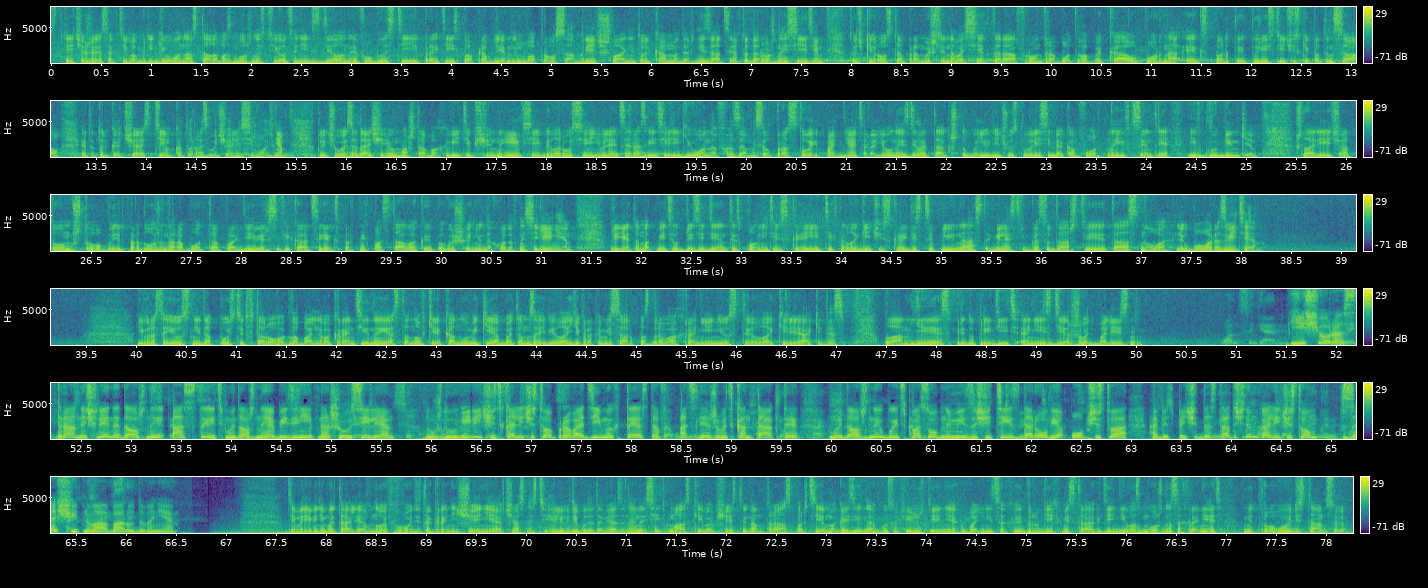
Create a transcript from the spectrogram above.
Встреча же с активом региона стала возможностью оценить сделанное в области и пройтись по проблемным вопросам. Речь шла не только о модернизации автодорожной сети, точки роста промышленного сектора, фронт работ в АПК, упор на экспорт и туристический потенциал. Это только часть тем, которые звучали сегодня. Ключевой задачей в масштабах Витебщины и всей Беларуси является развитие регионов. Замысел простой – поднять районы и сделать так, чтобы люди чувствовали себя комфортно и в центре, и в глубинке. Шла речь о том, что будет продолжена работа по диверсификации экспортных поставок повышению доходов населения. При этом, отметил президент, исполнительская и технологическая дисциплина, стабильность в государстве – это основа любого развития. Евросоюз не допустит второго глобального карантина и остановки экономики. Об этом заявила еврокомиссар по здравоохранению Стелла Кириакидес. План ЕС – предупредить, а не сдерживать болезнь. Еще раз, страны-члены должны остыть, мы должны объединить наши усилия. Нужно увеличить количество проводимых тестов, отслеживать контакты. Мы должны быть способными защитить здоровье общества, обеспечить достаточным количеством защитного оборудования. Тем временем Италия вновь вводит ограничения. В частности, люди будут обязаны носить маски в общественном транспорте, магазинах, госучреждениях, больницах и других местах, где невозможно сохранять метровую дистанцию.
